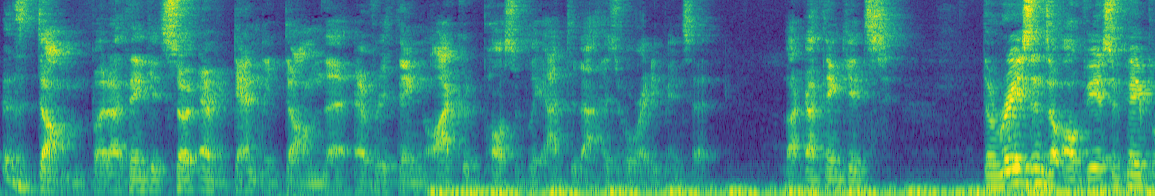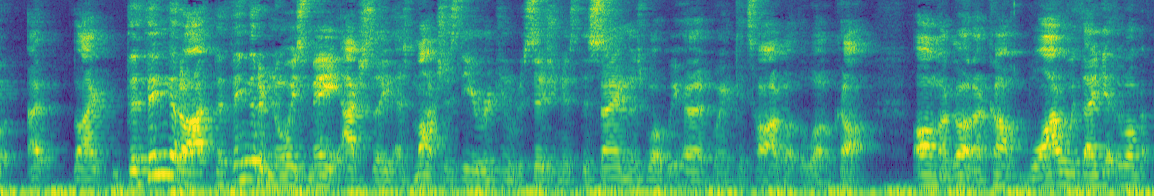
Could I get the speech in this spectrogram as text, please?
It's dumb, but I think it's so evidently dumb that everything I could possibly add to that has already been said. Like I think it's the reasons are obvious, and people I, like the thing that I the thing that annoys me actually as much as the original decision is the same as what we heard when Qatar got the World Cup. Oh my god, I can't. Why would they get the World Cup?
